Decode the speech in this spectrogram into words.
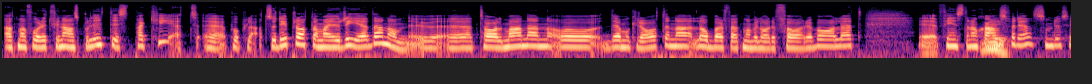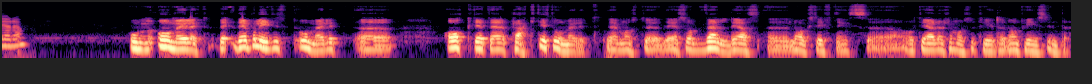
att man får ett finanspolitiskt paket på plats. Och det pratar man ju redan om nu. talmannen och Demokraterna lobbar för att man vill ha det före valet. finns det någon chans Nej. för det som du ser det? Om, omöjligt. Det, det, är politiskt omöjligt. Eh, och det är praktiskt omöjligt. Det, måste, det är så väldiga eh, lagstiftningsåtgärder som måste till och de finns inte.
